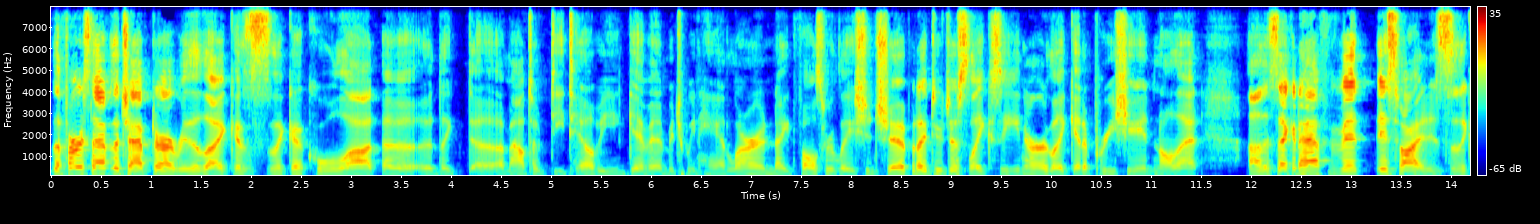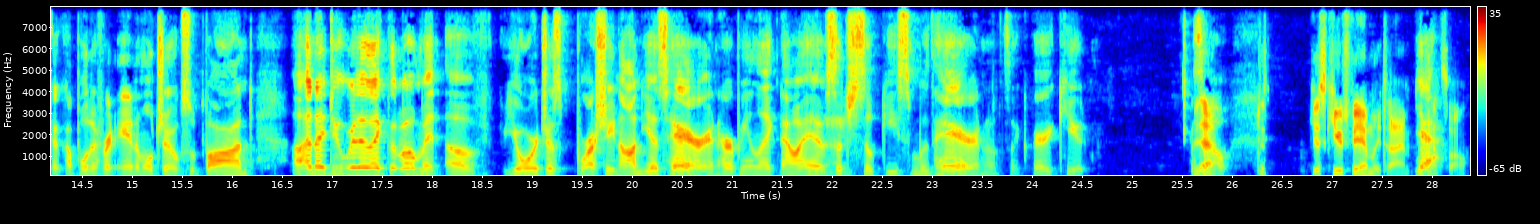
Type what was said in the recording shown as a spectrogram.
the first half of the chapter I really like is like a cool lot, uh, like uh, amount of detail being given between Handler and Nightfall's relationship, and I do just like seeing her like get appreciated and all that. Uh, the second half of it is fine. It's like a couple different animal jokes with Bond, uh, and I do really like the moment of you're just brushing Anya's hair and her being like, "Now I have such silky smooth hair," and it's like very cute. Yeah. Just cute family time. Yeah. That's all.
